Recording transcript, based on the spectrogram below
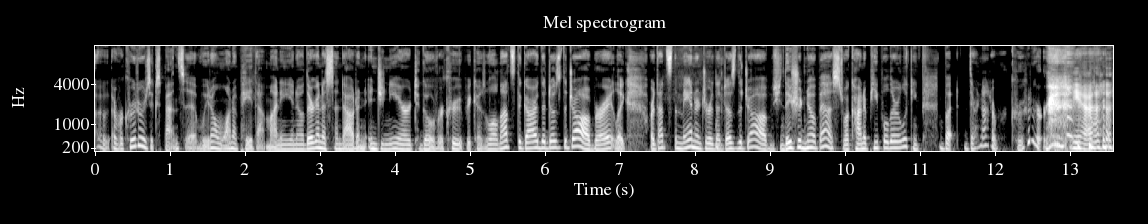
a, a recruiter is expensive. We don't want to pay that money. You know they're going to send out an engineer to go recruit because well that's the guy that does the job right? Like or that's the manager that does the job. They should know best what kind of people they're looking but they're not a recruiter. Yeah.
